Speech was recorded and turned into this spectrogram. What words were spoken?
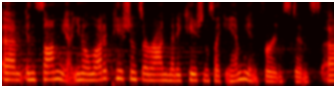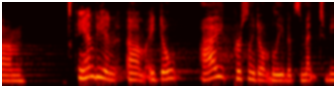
um, insomnia. You know, a lot of patients are on medications like Ambien, for instance. Um, Ambien, um, I don't I personally don't believe it's meant to be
